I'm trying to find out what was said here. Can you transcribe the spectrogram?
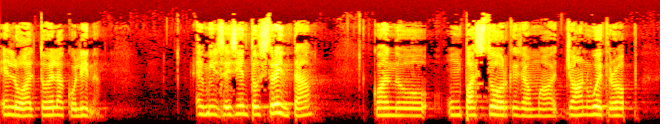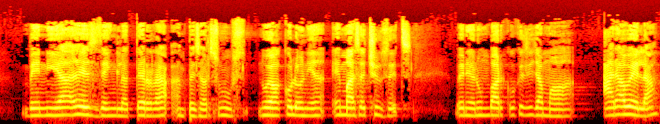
en lo alto de la colina. En 1630, cuando un pastor que se llama John Withrop venía desde Inglaterra a empezar su nueva colonia en Massachusetts. Venía en un barco que se llamaba Arabella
